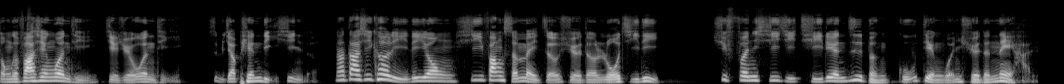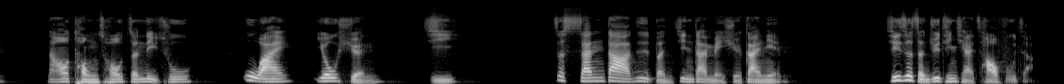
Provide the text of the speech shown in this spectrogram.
懂得发现问题、解决问题是比较偏理性的。那大西克里利用西方审美哲学的逻辑力去分析及提炼日本古典文学的内涵，然后统筹整理出物哀、幽玄及这三大日本近代美学概念。其实这整句听起来超复杂。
